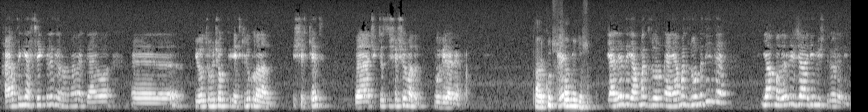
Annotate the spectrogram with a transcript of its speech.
hayatın gerçekleri diyorum Mehmet. Yani o e, YouTube'u çok etkili kullanan bir şirket. Ve açıkçası şaşırmadım bu virale. Erkut Ve- sen ne diyorsun? Yerleri de yapmak zorunda, yani yapmak zorunda değil de yapmaları rica edilmiştir öyle diyeyim.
